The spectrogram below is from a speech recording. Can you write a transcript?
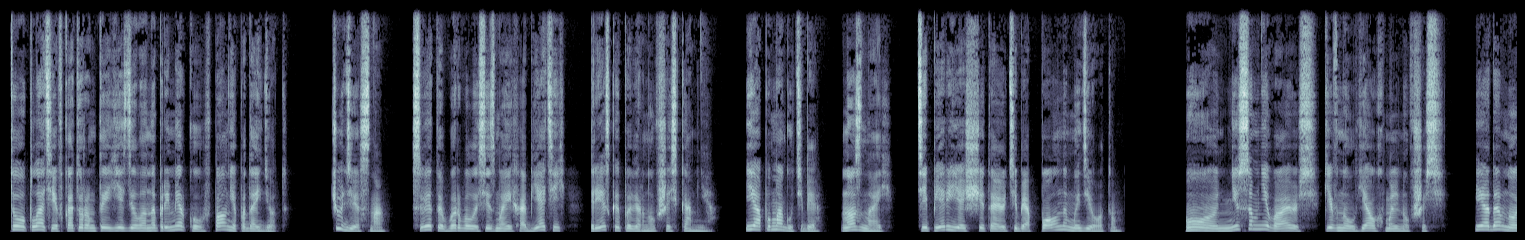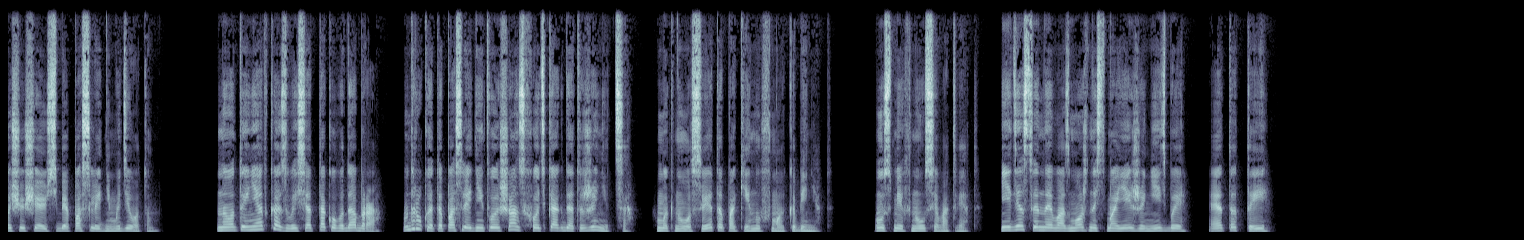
«То платье, в котором ты ездила на примерку, вполне подойдет». «Чудесно». Света вырвалась из моих объятий, резко повернувшись ко мне. «Я помогу тебе, но знай, теперь я считаю тебя полным идиотом». «О, не сомневаюсь», — кивнул я, ухмыльнувшись. Я давно ощущаю себя последним идиотом. Но ты не отказывайся от такого добра. Вдруг это последний твой шанс хоть когда-то жениться», — хмыкнула Света, покинув мой кабинет. Усмехнулся в ответ. «Единственная возможность моей женитьбы — это ты,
